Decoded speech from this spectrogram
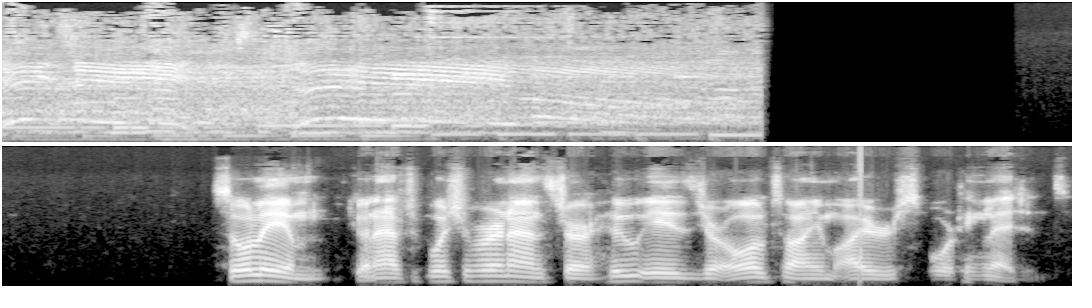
Katie Taylor. So, Liam, gonna have to push you for an answer. Who is your all-time Irish sporting legend?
